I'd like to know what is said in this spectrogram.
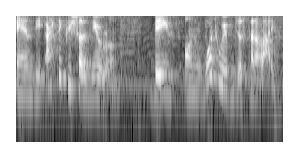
and the artificial neuron based on what we've just analyzed.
